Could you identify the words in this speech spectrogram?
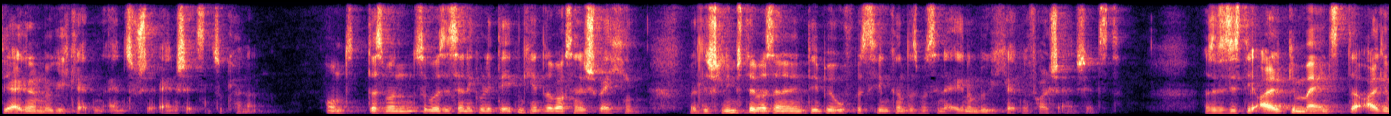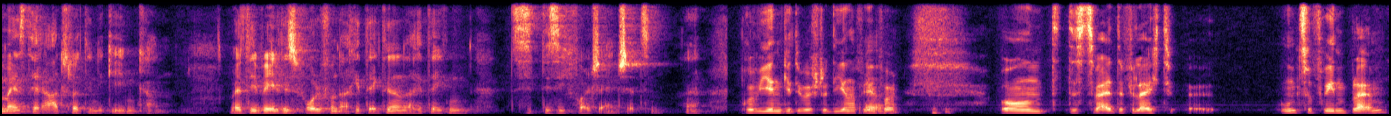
die eigenen Möglichkeiten einschätzen zu können. Und dass man so quasi seine Qualitäten kennt, aber auch seine Schwächen. Weil das Schlimmste, was einem in dem Beruf passieren kann, dass man seine eigenen Möglichkeiten falsch einschätzt. Also das ist allgemeinste, der allgemeinste Ratschlag, den ich geben kann. Weil die Welt ist voll von Architektinnen und Architekten, die, die sich falsch einschätzen. Probieren geht über Studieren auf jeden Ja. Fall. Und das zweite vielleicht äh, unzufrieden bleiben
